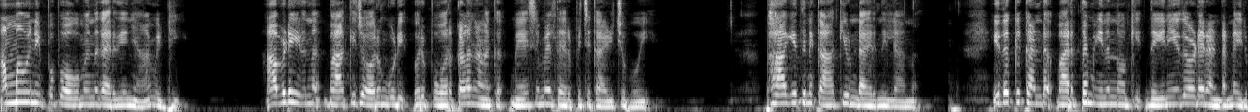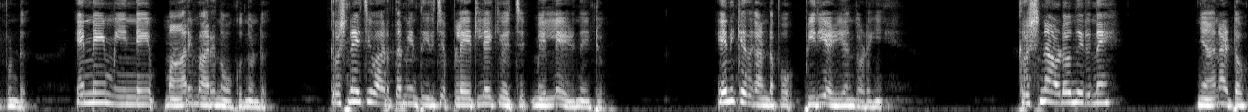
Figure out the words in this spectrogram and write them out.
അമ്മാവൻ ഇപ്പൊ പോകുമെന്ന് കരുതി ഞാൻ വിട്ടി. അവിടെ ഇരുന്ന് ബാക്കി ചോറും കൂടി ഒരു പോർക്കളം കണക്ക് മേശമേൽ തെറിപ്പിച്ച് കഴിച്ചുപോയി ഭാഗ്യത്തിന് കാക്കിയുണ്ടായിരുന്നില്ല അന്ന്. ഇതൊക്കെ കണ്ട് വറുത്ത മീനും നോക്കി ദയനീയതയോടെ രണ്ടെണ്ണം ഇരിപ്പുണ്ട്. എന്നെയും മീനിനെയും മാറി മാറി നോക്കുന്നുണ്ട്. കൃഷ്ണേച്ചി വറുത്ത മീൻ തിരിച്ച് പ്ലേറ്റിലേക്ക് വെച്ച് മെല്ലെ എഴുന്നേറ്റു. എനിക്കത് കണ്ടപ്പോൾ പിരി അഴിയാൻ തുടങ്ങി. കൃഷ്ണ അവിടെ വന്നിരുന്നേ? ഞാനാട്ടോ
